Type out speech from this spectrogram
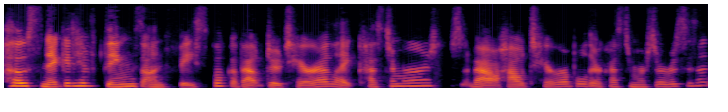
post negative things on facebook about doterra like customers about how terrible their customer service is. And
